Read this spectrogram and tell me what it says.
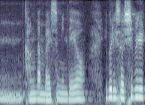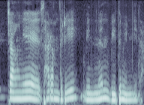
음, 강단 말씀인데요. 히브리서 11장의 사람들이 믿는 믿음입니다.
